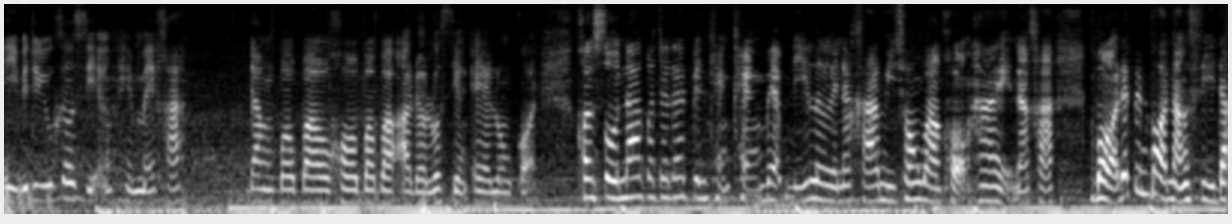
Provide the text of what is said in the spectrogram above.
นี่วิทยุเครื่องเสียงเห็นไหมคะดังเบาๆ คอเบาๆอะเดี๋ยวลดเสียงแอร์ลงก่อน คอนโซลหน้าก็จะได้เป็นแข็งๆ แบบนี้เลยนะคะ มีช่องวางของให้นะคะ เบาะได้เป็นเบาะหนังสีด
